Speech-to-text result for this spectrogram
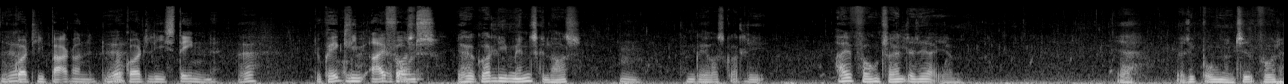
du ja. kan godt lide bakkerne, du ja. Kan godt lide stenene. Ja. Du kan ikke lide kan iPhones. Jeg kan godt lide menneskene også. Hmm. Dem kan jeg også godt lide. iPhones og alt det der, jamen... Ja, jeg vil ikke bruge min tid på det.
